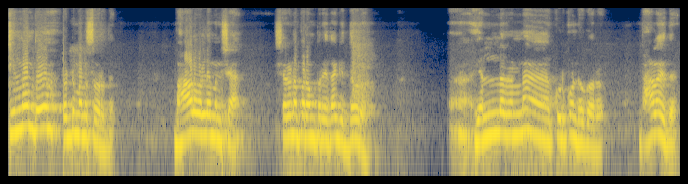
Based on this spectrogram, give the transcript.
ಇನ್ನೊಂದು ದೊಡ್ಡ ಮನಸ್ಸು ಅವ್ರದ್ದು ಭಾಳ ಒಳ್ಳೆ ಮನುಷ್ಯ, ಶರಣ ಪರಂಪರೆದಾಗ ಇದ್ದವರು. ಎಲ್ಲರನ್ನ ಕುಡ್ಕೊಂಡು ಹೋಗೋರು. ಭಾಳ ಇದೆ.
